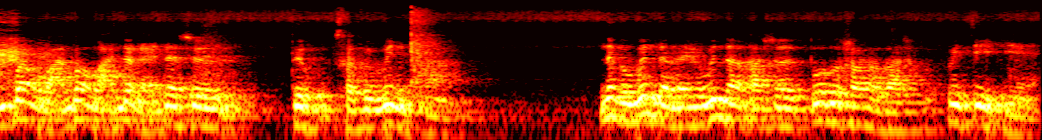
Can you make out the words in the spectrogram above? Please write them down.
一般玩不玩得来的是都才会问他，那个问的来问到他是多多少少他是会这一点。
